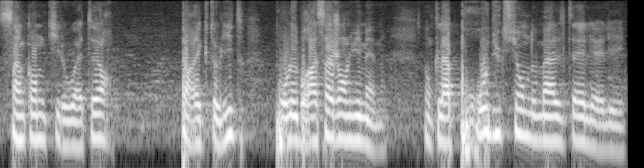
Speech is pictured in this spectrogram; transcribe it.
50 euh, kWh par hectolitre pour le brassage en lui-même. Donc la production de malt, elle est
